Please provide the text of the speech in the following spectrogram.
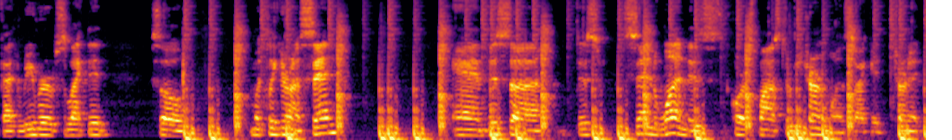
got reverb selected. So I'm gonna click here on send and this uh, this send one is corresponds to return one so I could turn it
